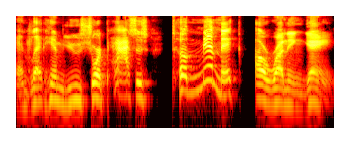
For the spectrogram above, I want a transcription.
and let him use short passes to mimic a running game.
